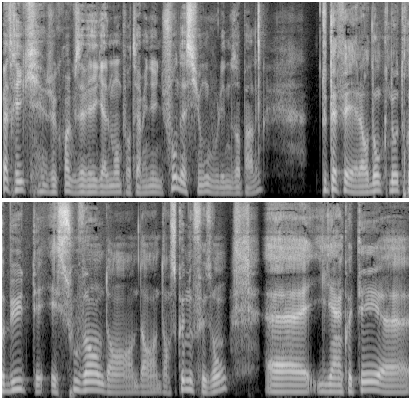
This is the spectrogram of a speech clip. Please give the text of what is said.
Patrick, je crois que vous avez également, pour terminer, une fondation. Vous voulez nous en parler? Tout à fait. Alors donc notre but est souvent dans, dans, dans ce que nous faisons. Euh, il y a un côté euh,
